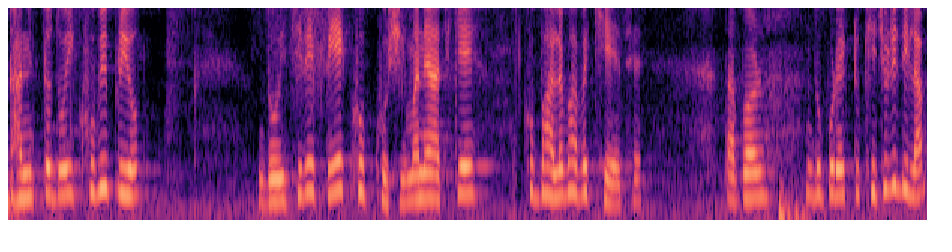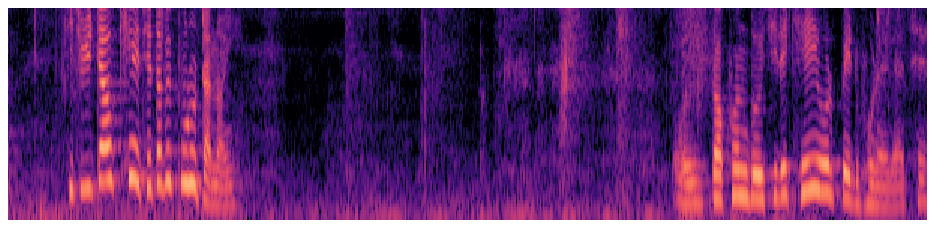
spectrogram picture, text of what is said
ধানির তো দই খুবই প্রিয়। দই চিড়ে পেয়ে খুব খুশি। মানে আজকে খুব ভালোভাবে খেয়েছে। তারপর দুপুরে একটু খিচুড়ি দিলাম। খিচুড়িটাও খেয়েছে, তবে পুরোটা নয়। ওই তখন দই চিড়ে খেয়েই ওর পেট ভরে গেছে।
